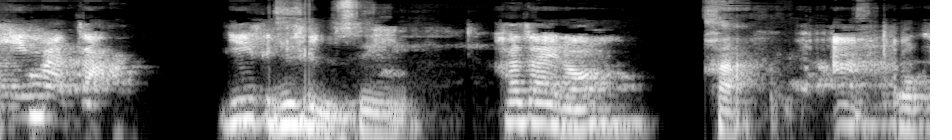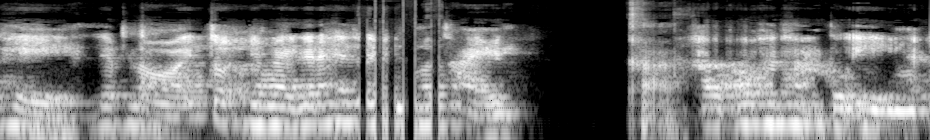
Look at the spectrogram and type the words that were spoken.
ที่มาจากยี่สิบยี่สิสี่บสี่เข้าใจเนาะ ค่ะ อะโอเค เรียบร้อย จดยังไงก็ได้ให้ตัวเองเข้าใจ ค่ะ เอาเอาภาษาตัวเองอะ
